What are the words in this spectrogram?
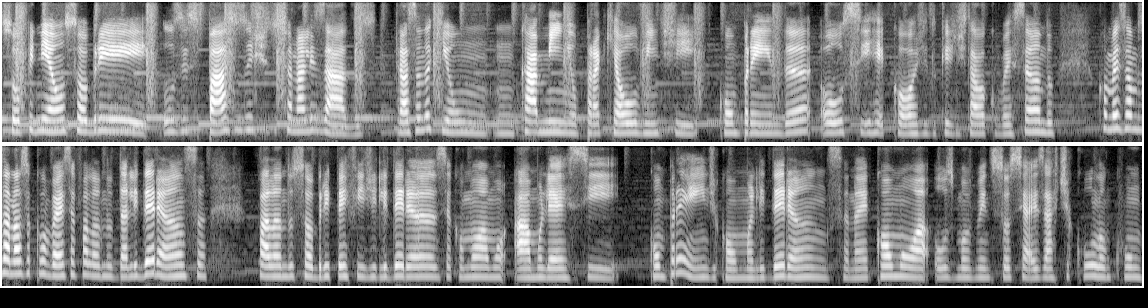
sua opinião sobre os espaços institucionalizados. Traçando aqui um, um caminho para que a ouvinte compreenda ou se recorde do que a gente estava conversando, começamos a nossa conversa falando da liderança, falando sobre perfis de liderança, como a, a mulher se compreende como uma liderança, né? Como a, os movimentos sociais articulam com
